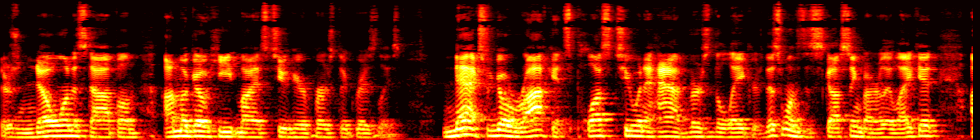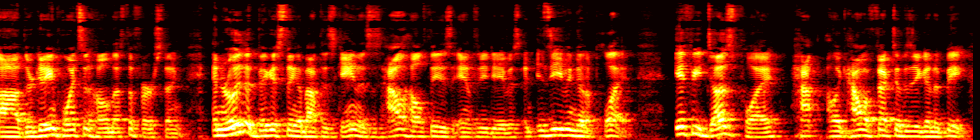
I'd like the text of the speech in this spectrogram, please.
There's no one to stop him. I'm gonna go Heat minus two here versus the Grizzlies. Next, we go Rockets plus two and a half versus the Lakers. This one's disgusting, but I really like it. Uh, they're getting points at home. That's the first thing. And really, the biggest thing about this game is, is how healthy is Anthony Davis and is he even going to play? If he does play, how like how effective is he going to be?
